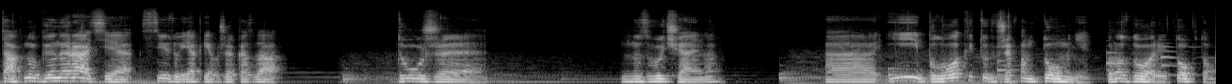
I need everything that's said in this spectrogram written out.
Так, ну генерація світу, як я вже казав, дуже незвичайна. Е, і блоки тут вже фантомні, прозорі. Тобто,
